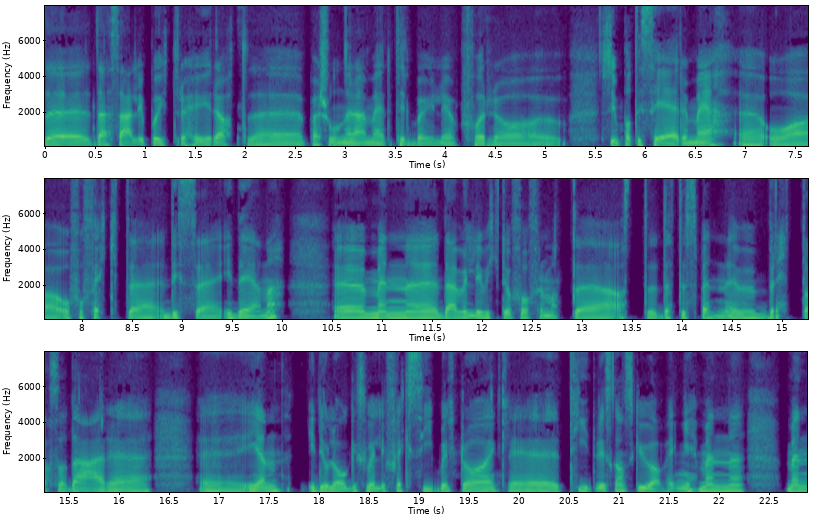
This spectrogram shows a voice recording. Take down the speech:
det er særlig på ytre høyre at eh, personer er mer tilbøyelige for å sympatisere med eh, og, og forfekte disse ideene. Men det er veldig viktig å få frem at, at dette spenner bredt, altså. Det er igjen ideologisk veldig fleksibelt og egentlig tidvis ganske uavhengig, men, men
